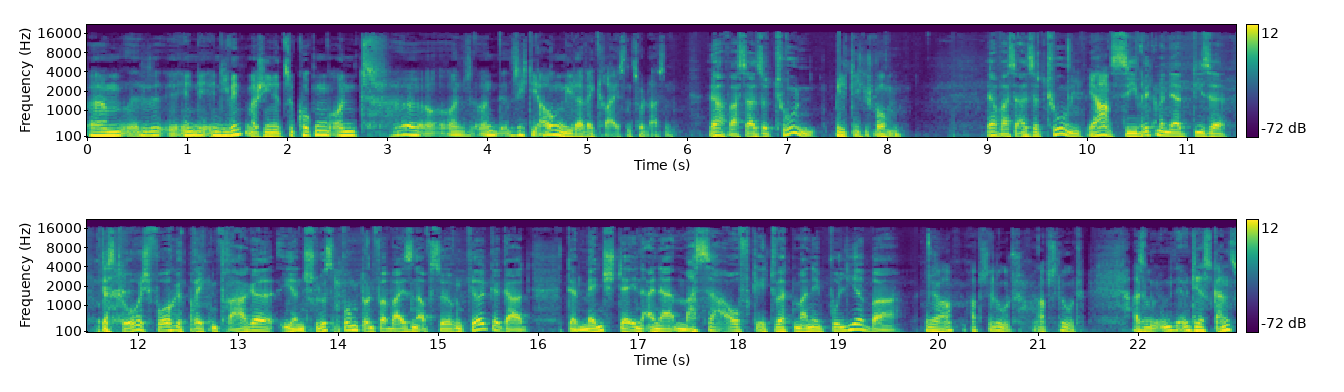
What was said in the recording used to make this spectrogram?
ähm, in, die Windmaschine zu gucken und, äh, und, und sich die Augen wieder wegreißen zu lassen. Ja, was also tun? Bildlich gesprochen. Ja, was also tun? Ja. Sie widmen ja dieser historisch vorgeprägten Frage Ihren Schlusspunkt und verweisen auf Sören Kierkegaard. Der Mensch, der in einer Masse aufgeht, wird manipulierbar. Ja, absolut, absolut. Also das ganz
